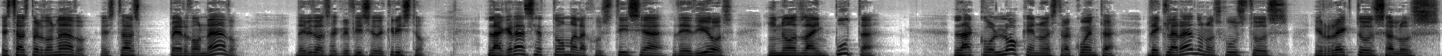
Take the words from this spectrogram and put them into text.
estás perdonado, estás perdonado debido al sacrificio de Cristo. La gracia toma la justicia de Dios y nos la imputa, la coloca en nuestra cuenta, declarándonos justos y rectos a los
